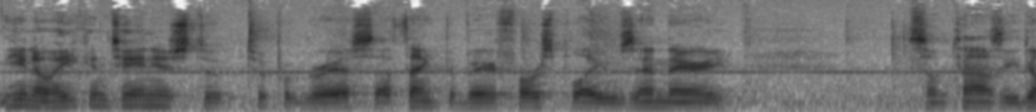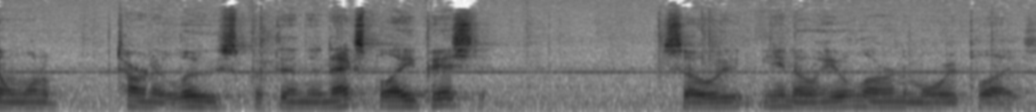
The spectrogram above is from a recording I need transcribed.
you know, he continues to, to progress. I think the very first play he was in there, he, sometimes he don't want to turn it loose, but then the next play he pitched it. So, he- you know, he'll learn the more he plays.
